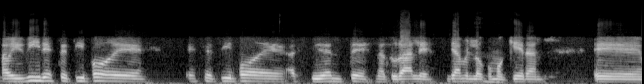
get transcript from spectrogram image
a vivir este tipo de este tipo de accidentes naturales, llámenlo como quieran. Eh,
